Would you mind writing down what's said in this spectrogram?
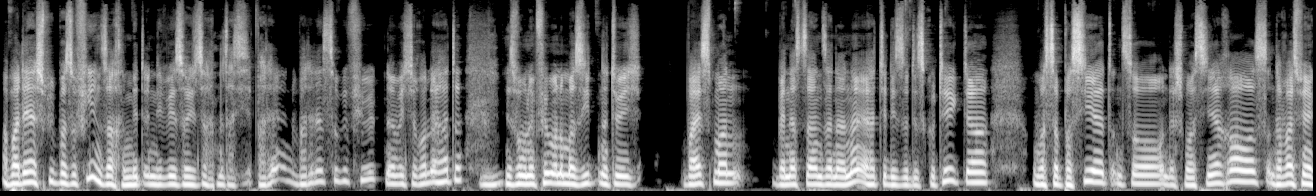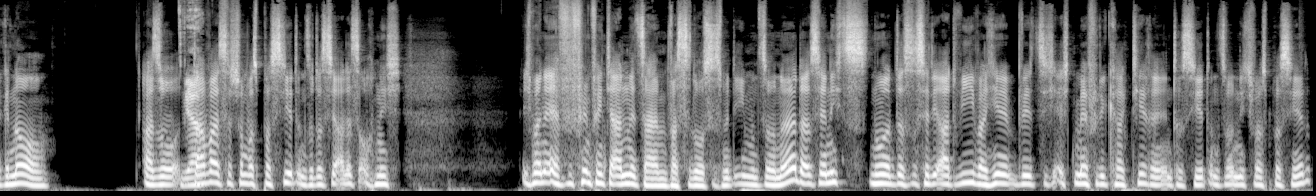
Aber der spielt bei so vielen Sachen mit in die solche Sachen. Da dachte ich, war der, war der das so gefühlt, ne, welche Rolle er hatte? Jetzt, wo man den Film auch nochmal sieht, natürlich weiß man, wenn das da in seiner, ne, er hat ja diese Diskothek da und was da passiert und so und er schmeißt ihn ja raus und da weiß man ja genau. Also, Ja. da weiß er schon, was passiert und so. Das ist ja alles auch nicht. Ich meine, der Film fängt ja an mit seinem, was los ist mit ihm und so, ne? Da ist ja nichts, nur das ist ja die Art wie, weil hier wird sich echt mehr für die Charaktere interessiert und so, nicht was passiert.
